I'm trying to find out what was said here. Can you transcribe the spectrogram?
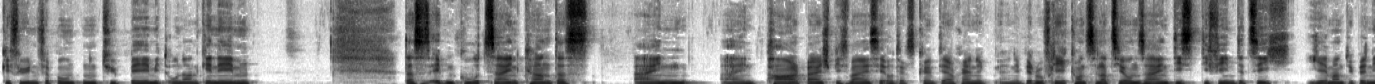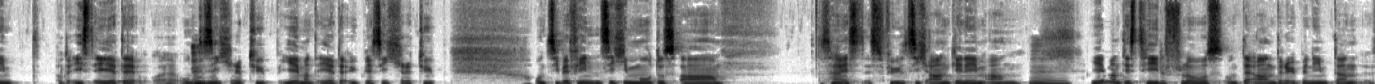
Gefühlen verbunden und Typ B mit unangenehmen, dass es eben gut sein kann, dass ein ein Paar beispielsweise, oder es könnte auch eine, eine berufliche Konstellation sein, die, die findet sich, jemand übernimmt oder ist eher der äh, untersichere mhm. Typ, jemand eher der übersichere Typ. Und sie befinden sich im Modus A. Das heißt, es fühlt sich angenehm an. Mhm. Jemand ist hilflos und der andere übernimmt dann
